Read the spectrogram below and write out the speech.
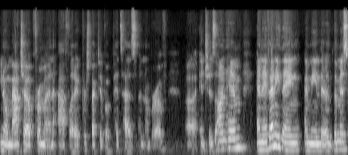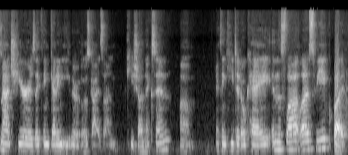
you know, matchup from an athletic perspective. But Pitts has a number of uh, inches on him. And if anything, I mean, the, the mismatch here is, I think, getting either of those guys on Keisean Nixon. Um, I think he did okay in the slot last week, but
